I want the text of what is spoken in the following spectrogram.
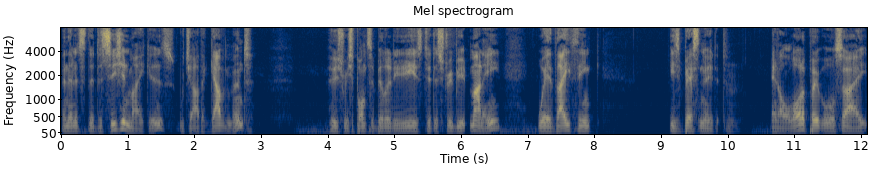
And then it's the decision makers, which are the government, whose responsibility it is to distribute money where they think is best needed. Hmm. And a lot of people will say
